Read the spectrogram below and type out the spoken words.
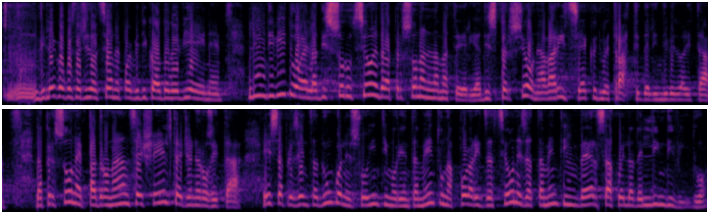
vi leggo questa citazione e poi vi dico da dove viene. L'individuo è la dissoluzione della persona nella materia, dispersione, avarizia, ecco i due tratti dell'individualità. La persona è padronanza e scelta e generosità. Essa presenta dunque nel suo intimo orientamento una polarizzazione esattamente inversa a quella dell'individuo.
